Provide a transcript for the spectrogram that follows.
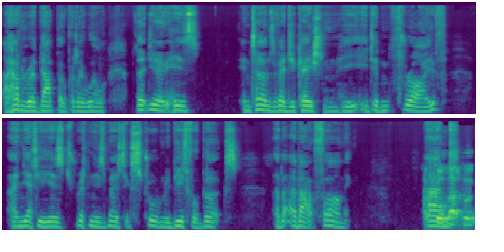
I haven't read that book, but I will, that, you know, his, in terms of education, he, he didn't thrive, and yet he has written these most extraordinarily beautiful books about, about farming. I've and got that book.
